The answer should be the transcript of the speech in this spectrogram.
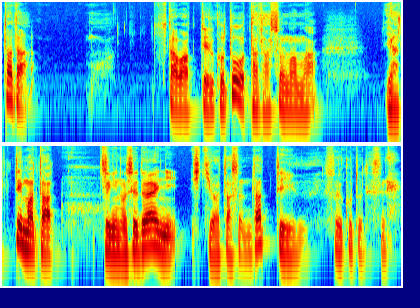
ただ伝わっていることをただそのままやってまた次の世代に引き渡すんだっていうそういうことですね。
